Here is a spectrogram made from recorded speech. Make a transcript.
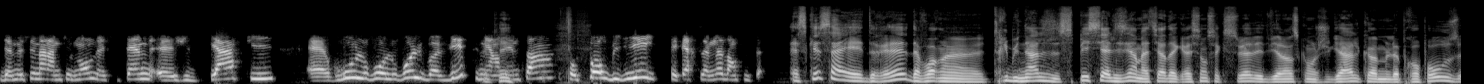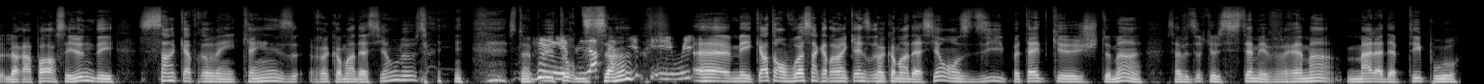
de monsieur, madame, tout le monde, d'un système euh, judiciaire qui euh, roule, roule, roule, va vite, mais en même temps, faut pas oublier ces personnes-là dans tout ça. Est-ce que ça aiderait d'avoir un tribunal spécialisé en matière d'agression sexuelle et de violence conjugale comme le propose le rapport? C'est une des 195 recommandations. là. C'est un peu étourdissant. oui. Euh, mais quand on voit 195 recommandations, on se dit peut-être que justement, ça veut dire que le système est vraiment mal adapté pour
